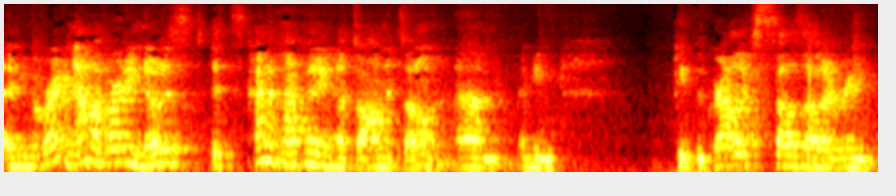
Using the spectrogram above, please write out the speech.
I mean, but right now I've already noticed it's kind of happening. It's on its own. Um, I mean, the Grawlix sells out every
